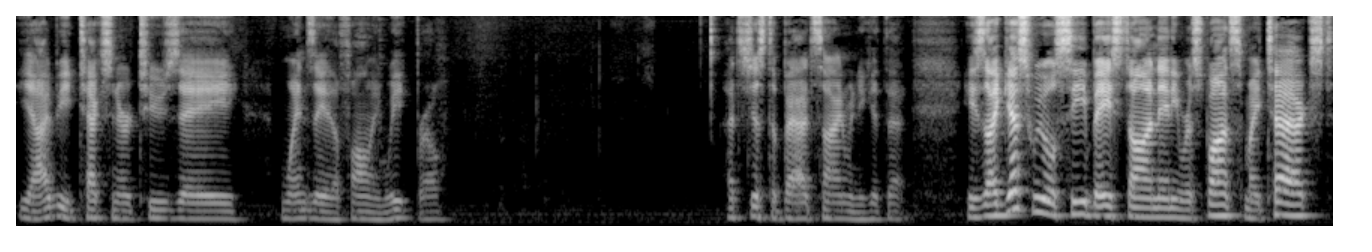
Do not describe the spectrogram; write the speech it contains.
yeah, I'd be texting her Tuesday, Wednesday of the following week, bro. That's just a bad sign when you get that. He's I guess we will see based on any response to my text,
